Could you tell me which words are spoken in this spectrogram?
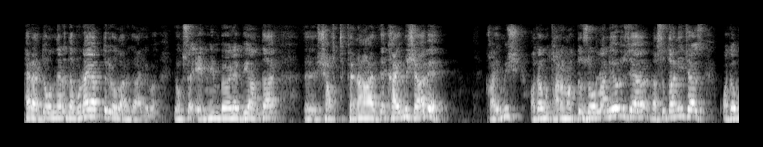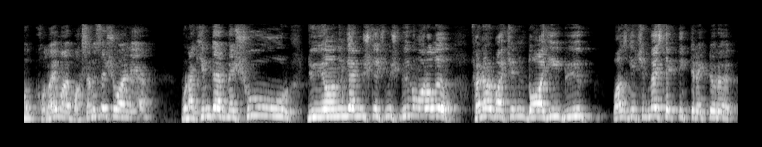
herhalde onları da buna yaptırıyorlar galiba. Yoksa emmin böyle bir anda e, şaft fena halde kaymış abi. Kaymış. Adamı tanımakta zorlanıyoruz ya. Nasıl tanıyacağız? Adamı kolay mı? Baksanıza şu hale ya. Buna kim der? Meşhur. Dünyanın gelmiş geçmiş bir numaralı. Fenerbahçe'nin dahi büyük vazgeçilmez teknik direktörü.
